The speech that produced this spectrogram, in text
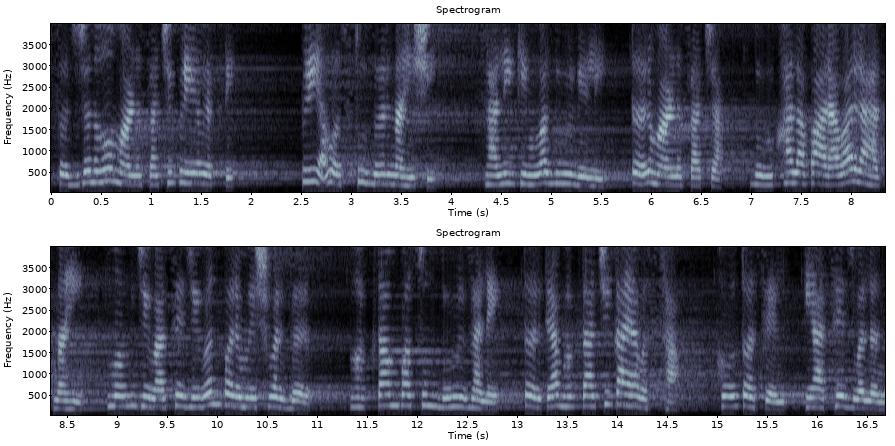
सज्जन व माणसाची प्रिय व्यक्ती. प्रिय वस्तू जर नाहीशी झाली किंवा दूर गेली तर माणसाच्या दुःखाला पारावार राहत नाही. मग जीवाचे जीवन परमेश्वर जर भक्तांपासून दूर झाले तर त्या भक्ताची काय अवस्था होत असेल याचे ज्वलन.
